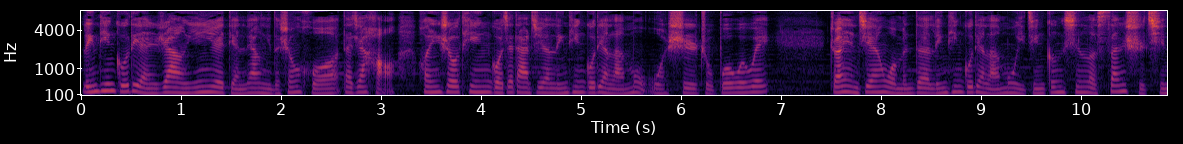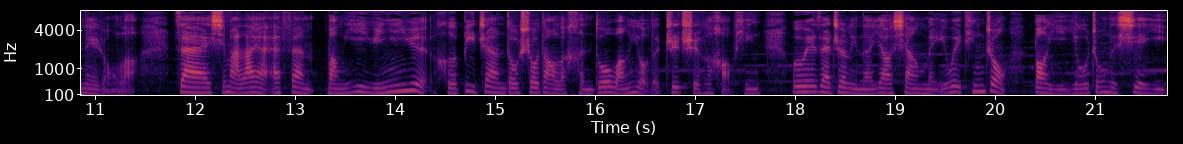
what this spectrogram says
聆听古典，让音乐点亮你的生活。大家好，欢迎收听国家大剧院聆听古典栏目，我是主播微微。转眼间，我们的聆听古典栏目已经更新了三十期内容了，在喜马拉雅 FM、网易云音乐和 B 站都收到了很多网友的支持和好评。微微在这里呢，要向每一位听众报以由衷的谢意，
